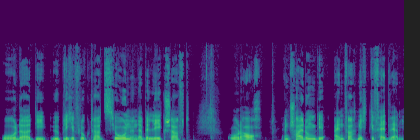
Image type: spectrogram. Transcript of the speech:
oder die übliche Fluktuation in der Belegschaft oder auch Entscheidungen, die einfach nicht gefällt werden.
